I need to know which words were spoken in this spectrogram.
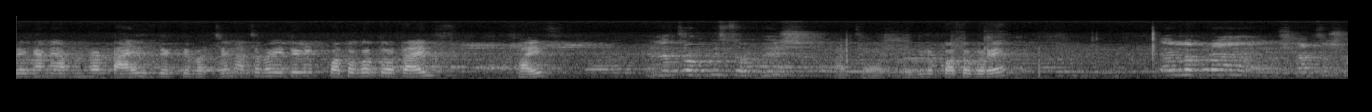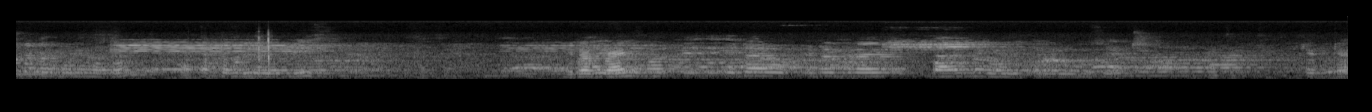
তারপরে এখানে আপনারা টাইলস দেখতে পাচ্ছেন। আচ্ছা ভাই এটা কত কত টাইলস সাইজ চব্বিশ চব্বিশ। আচ্ছা এগুলো কত করে? এগুলো প্রায় সাড়ে চারশো টাকার করে মতো। একটা করে পিস আচ্ছা। এটার প্রাইস এটা প্রায় মতো সেট আচ্ছা সেটটা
